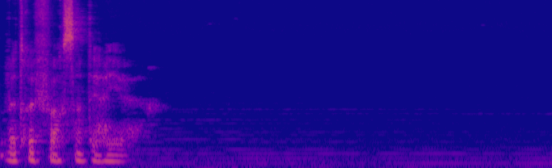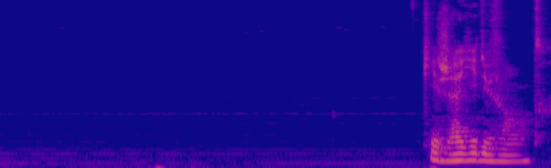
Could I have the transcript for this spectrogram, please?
votre force intérieure. qui jaillit du ventre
